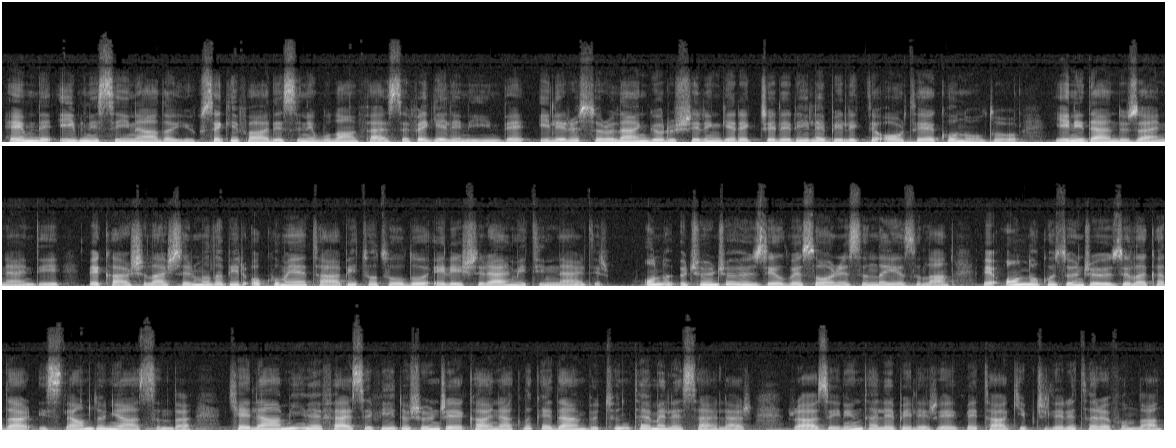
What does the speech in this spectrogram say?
hem de İbn Sina'da yüksek ifadesini bulan felsefe geleneğinde ileri sürülen görüşlerin gerekçeleriyle birlikte ortaya konulduğu, yeniden düzenlendiği ve karşılaştırmalı bir okumaya tabi tutulduğu eleştirel metinlerdir. Onu 3. yüzyıl ve sonrasında yazılan ve 19. yüzyıla kadar İslam dünyasında kelami ve felsefi düşünceye kaynaklık eden bütün temel eserler, Razi'nin talebeleri ve takipçileri tarafından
